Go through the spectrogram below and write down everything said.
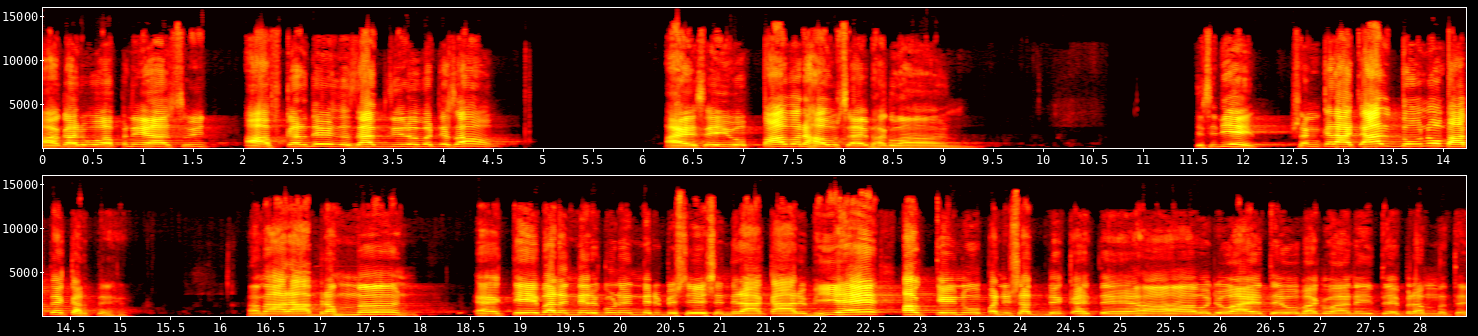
अगर वो अपने यहाँ स्विच ऑफ़ कर दे तो सब ज़ीरो बटे सौ। ऐसे ही वो पावर हाउस है भगवान। इसलिए शंकराचार्य दोनों बातें करते हैं। हमारा ब्राह्मण केवल निर्गुण, निर्विशेष, निराकार भी है। और केनो केनोपनिषद में कहते हैं हाँ हाँ वो जो आए थे, वो भगवान ही थे, ब्रह्म थे।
